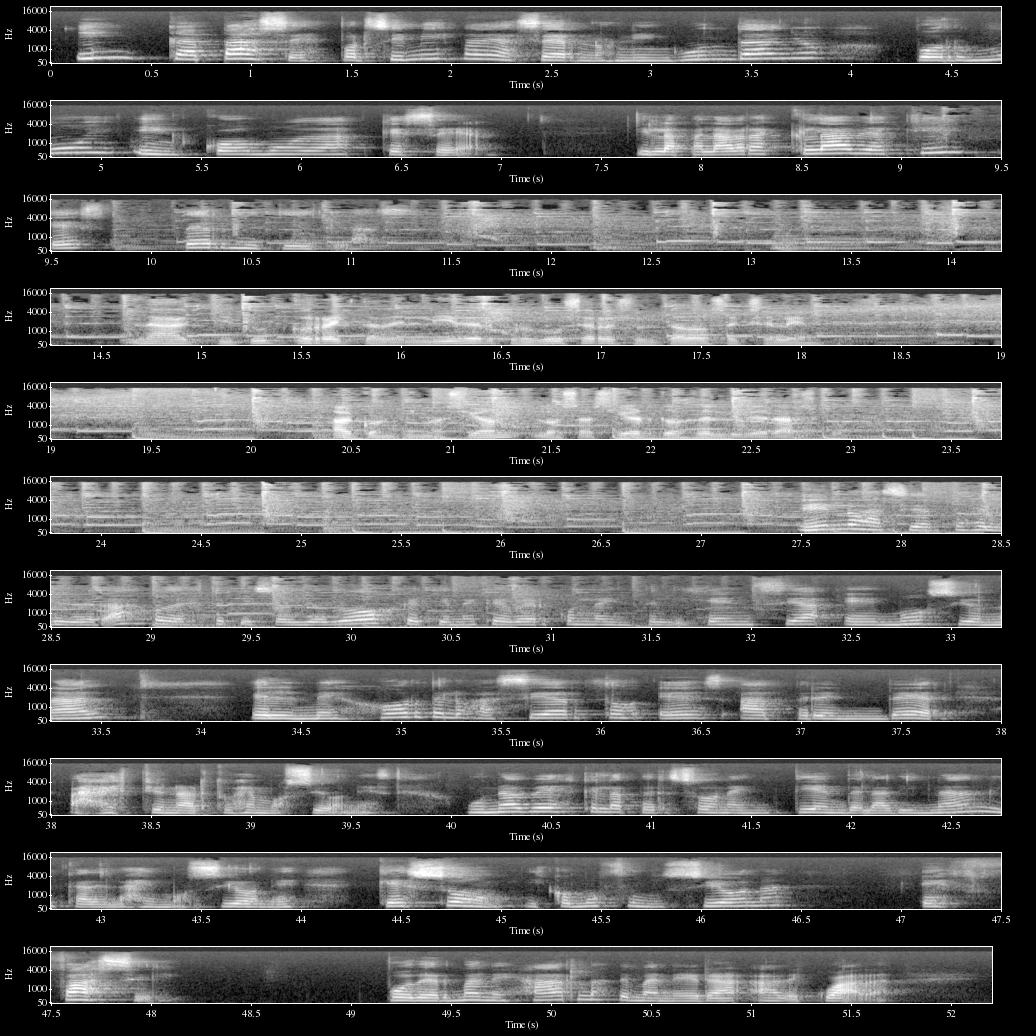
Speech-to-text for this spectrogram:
incapaces por sí misma de hacernos ningún daño por muy incómoda que sean. Y la palabra clave aquí es permitirlas. La actitud correcta del líder produce resultados excelentes. A continuación, los aciertos del liderazgo. En los aciertos del liderazgo de este episodio 2, que tiene que ver con la inteligencia emocional, el mejor de los aciertos es aprender a gestionar tus emociones. Una vez que la persona entiende la dinámica de las emociones, qué son y cómo funcionan, es fácil poder manejarlas de manera adecuada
